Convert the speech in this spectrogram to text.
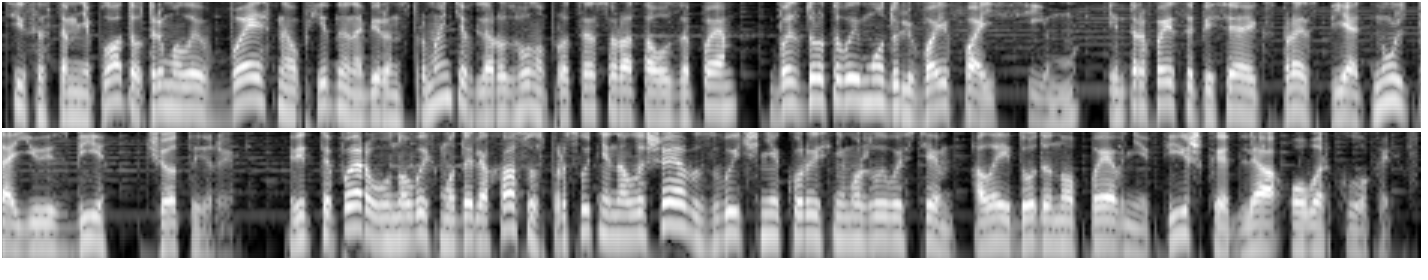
Ці системні плати отримали весь необхідний набір інструментів для розгону процесора та ОЗП, бездротовий модуль Wi-Fi 7, інтерфейси PCI Express 5.0 та USB 4. Відтепер у нових моделях Asus присутні не лише звичні корисні можливості, але й додано певні фішки для оверклокерів.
